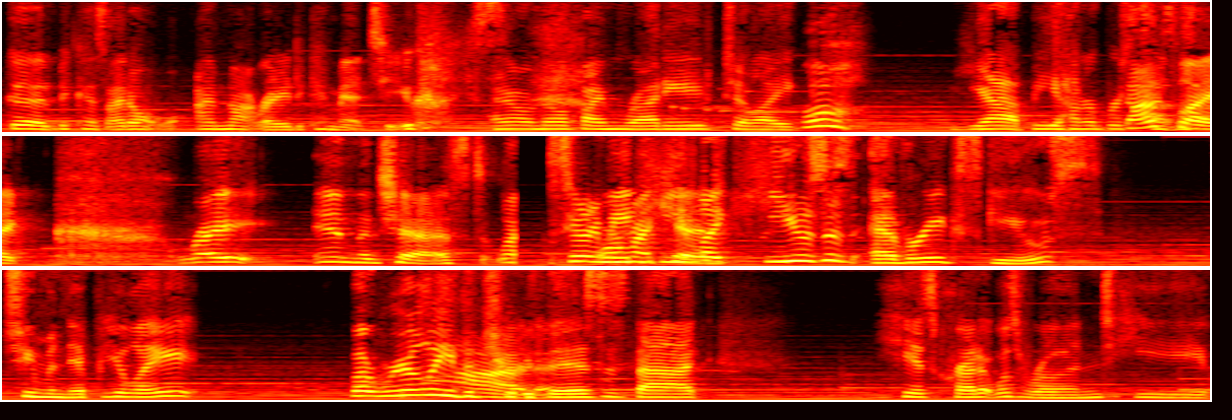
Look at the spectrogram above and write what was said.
good because I don't. I'm not ready to commit to you guys. I don't know if I'm ready to like. Oh, yeah, be 100. percent That's like right in the chest. Like See what I mean? He kid. like he uses every excuse to manipulate. But really God. the truth is is that his credit was ruined. He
